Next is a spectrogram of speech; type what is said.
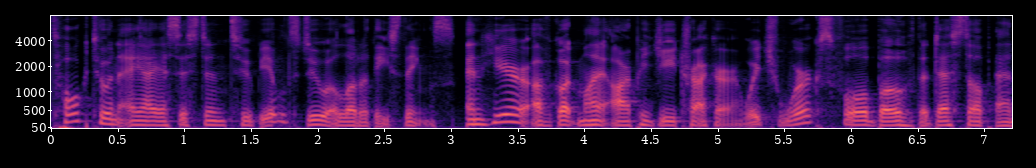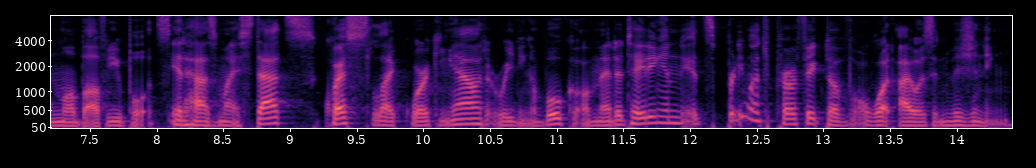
talk to an AI assistant to be able to do a lot of these things. And here I've got my RPG tracker, which works for both the desktop and mobile viewports. It has my stats, quests like working out, reading a book, or meditating, and it's pretty much perfect of what I was envisioning.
